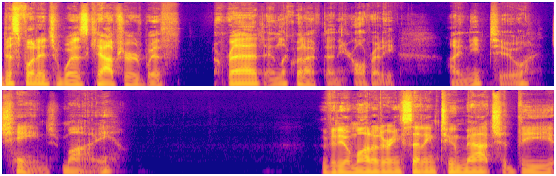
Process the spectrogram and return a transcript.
This footage was captured with red, and look what I've done here already. I need to change my video monitoring setting to match the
